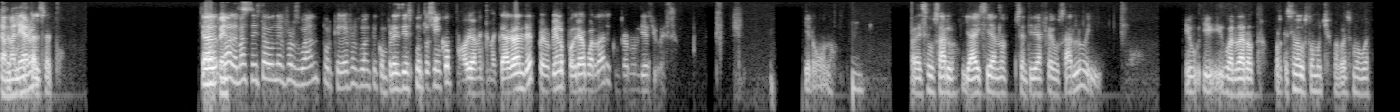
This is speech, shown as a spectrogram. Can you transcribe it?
¿Camalearon? Completa el set. No, además necesito un Air Force One porque el Air Force One que compré es 10.5, obviamente me queda grande, pero bien lo podría guardar y comprarme un 10 US. Quiero uno. Para ese usarlo. Ya ahí sí ya no sentiría feo usarlo y, y, y- guardar otro, porque sí me gustó mucho, me parece muy bueno.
